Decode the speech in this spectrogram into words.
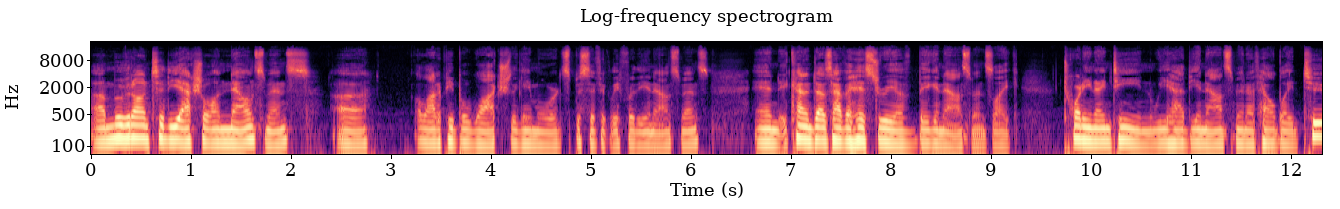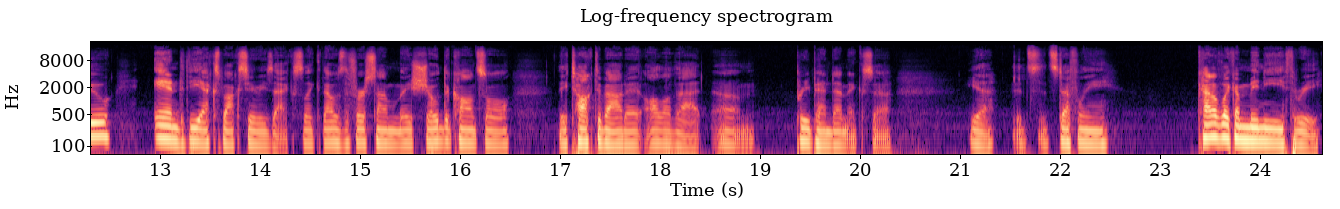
uh, moving on to the actual announcements, uh, a lot of people watch the Game Awards specifically for the announcements, and it kind of does have a history of big announcements. Like 2019, we had the announcement of Hellblade 2 and the Xbox Series X. Like that was the first time they showed the console, they talked about it, all of that, um, pre-pandemic. So, yeah, it's it's definitely kind of like a mini E3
